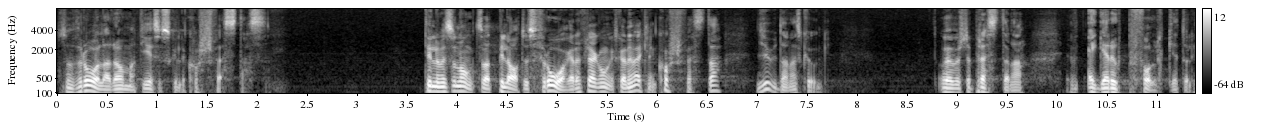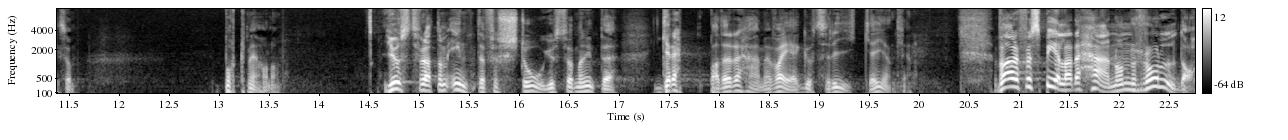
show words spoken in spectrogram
som vrålade om att Jesus skulle korsfästas. Till och med så långt så att Pilatus frågade flera gånger, ska ni verkligen korsfästa judarnas kung? Och översteprästerna äggar upp folket och liksom, bort med honom. Just för att de inte förstod, just för att man inte greppade det här med vad är Guds rike egentligen. Varför spelar det här någon roll då?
